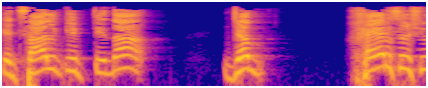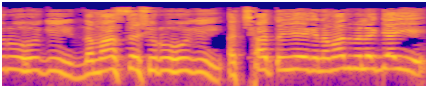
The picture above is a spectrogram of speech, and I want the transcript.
کہ سال کی ابتدا جب خیر سے شروع ہوگی، نماز سے شروع ہوگی اچھا تو یہ ہے کہ نماز میں لگ جائیے۔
